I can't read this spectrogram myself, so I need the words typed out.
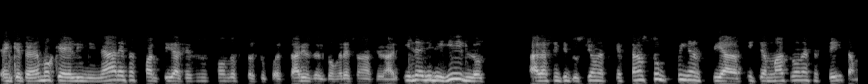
en que tenemos que eliminar esas partidas y esos fondos presupuestarios del Congreso Nacional y redirigirlos a las instituciones que están subfinanciadas y que más lo necesitan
